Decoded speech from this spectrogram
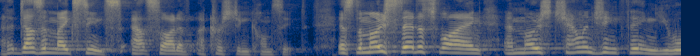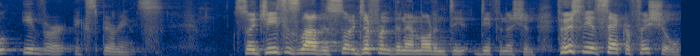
And it doesn't make sense outside of a Christian concept. It's the most satisfying and most challenging thing you will ever experience. So, Jesus' love is so different than our modern de- definition. Firstly, it's sacrificial.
